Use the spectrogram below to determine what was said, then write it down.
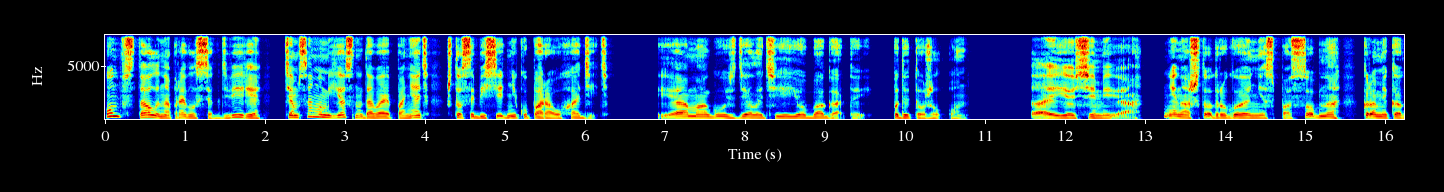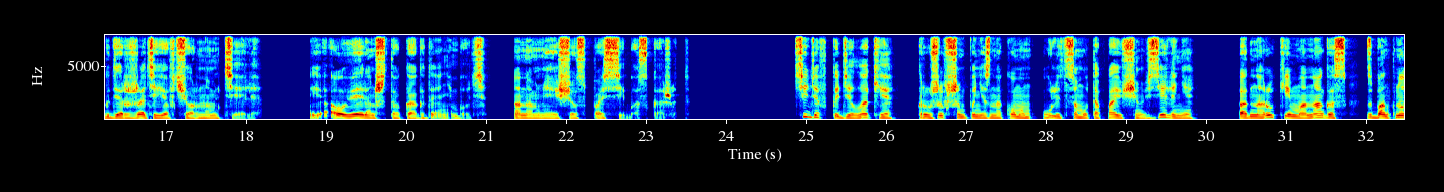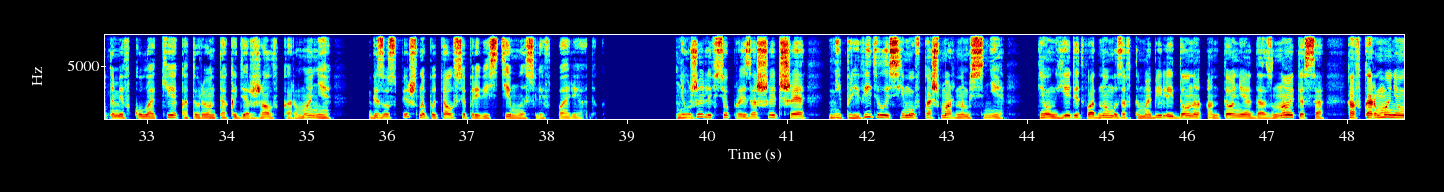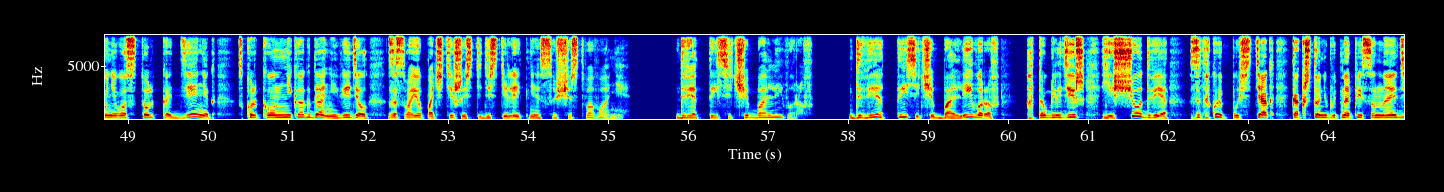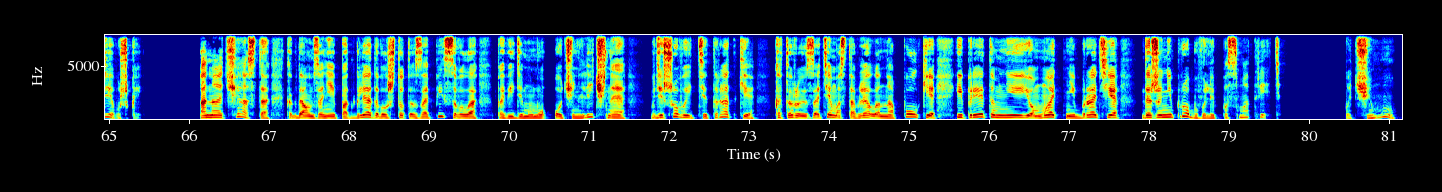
Он встал и направился к двери, тем самым ясно давая понять, что собеседнику пора уходить. «Я могу сделать ее богатой», — подытожил он а ее семья ни на что другое не способна, кроме как держать ее в черном теле. Я уверен, что когда-нибудь она мне еще спасибо скажет. Сидя в Кадиллаке, кружившем по незнакомым улицам, утопающим в зелени, однорукий Монагас с банкнотами в кулаке, которые он так и держал в кармане, безуспешно пытался привести мысли в порядок. Неужели все произошедшее не привиделось ему в кошмарном сне, и он едет в одном из автомобилей Дона Антония Дазнойтеса, а в кармане у него столько денег, сколько он никогда не видел за свое почти шестидесятилетнее существование? Две тысячи боливаров. Две тысячи боливаров, а то, глядишь, еще две за такой пустяк, как что-нибудь написанное девушкой. Она часто, когда он за ней подглядывал, что-то записывала, по-видимому, очень личное, в дешевой тетрадке, которую затем оставляла на полке, и при этом ни ее мать, ни братья даже не пробовали посмотреть. Почему?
